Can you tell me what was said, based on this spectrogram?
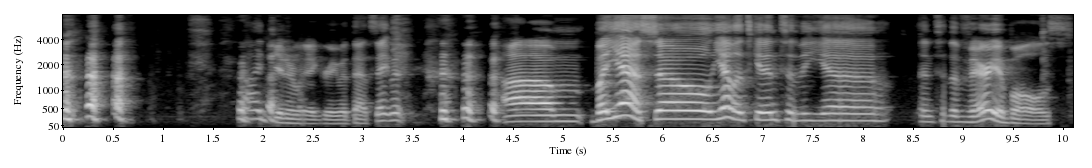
I generally agree with that statement. Um, but yeah, so yeah, let's get into the uh into the variables.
